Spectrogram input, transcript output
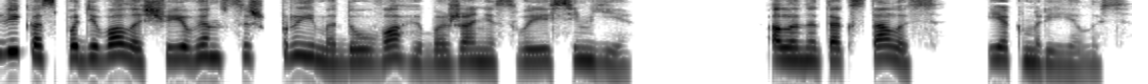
Віка сподівалася, що Євген все ж прийме до уваги бажання своєї сім'ї, але не так сталося, як мріялось.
